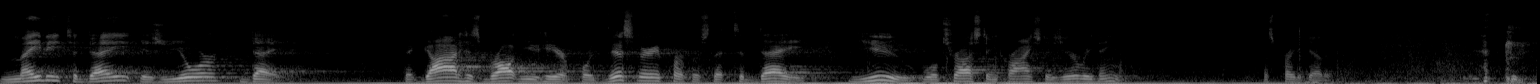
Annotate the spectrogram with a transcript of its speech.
Maybe today is your day that God has brought you here for this very purpose, that today you will trust in Christ as your Redeemer. Let's pray together.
